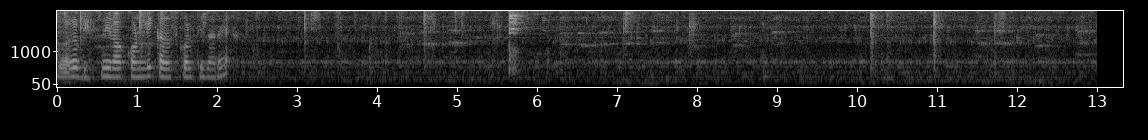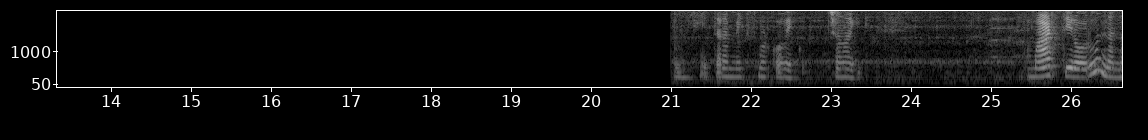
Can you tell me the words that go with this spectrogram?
ಇವಾಗ ಬಿಸಿನೀರು ಹಾಕ್ಕೊಂಡು ಕಲಿಸ್ಕೊಳ್ತಿದ್ದಾರೆ ಈ ಥರ ಮಿಕ್ಸ್ ಮಾಡ್ಕೋಬೇಕು. ಚೆನ್ನಾಗಿ ಮಾಡ್ತಿರೋರು ನನ್ನ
